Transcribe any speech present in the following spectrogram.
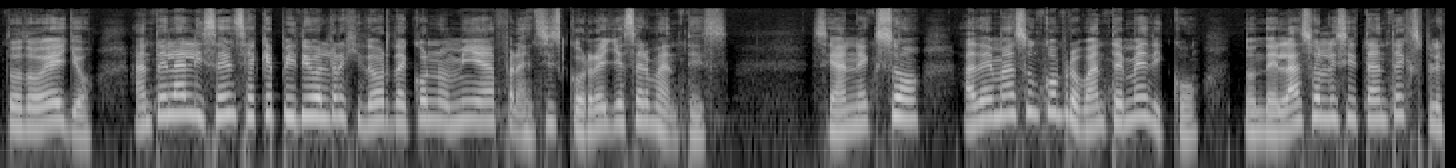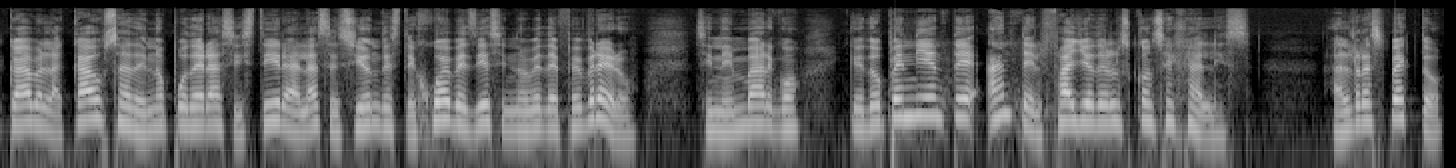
Todo ello ante la licencia que pidió el regidor de Economía Francisco Reyes Cervantes. Se anexó además un comprobante médico, donde la solicitante explicaba la causa de no poder asistir a la sesión de este jueves 19 de febrero. Sin embargo, quedó pendiente ante el fallo de los concejales. Al respecto,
